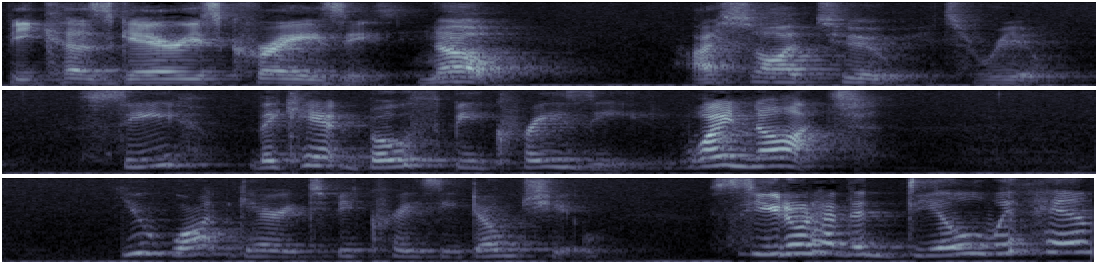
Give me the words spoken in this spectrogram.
Because Gary's crazy. No. I saw it too. It's real. See? They can't both be crazy. Why not? You want Gary to be crazy, don't you? So you don't have to deal with him?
